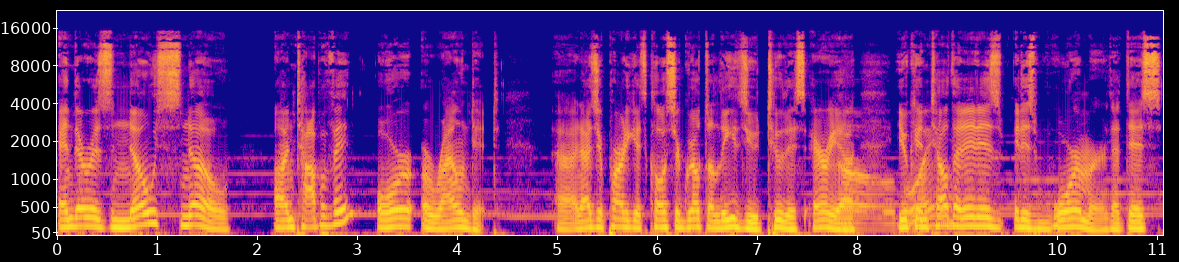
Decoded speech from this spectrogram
And there is no snow on top of it or around it. Uh, and as your party gets closer, Grilta leads you to this area. Oh, you can tell that it is it is warmer. That this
